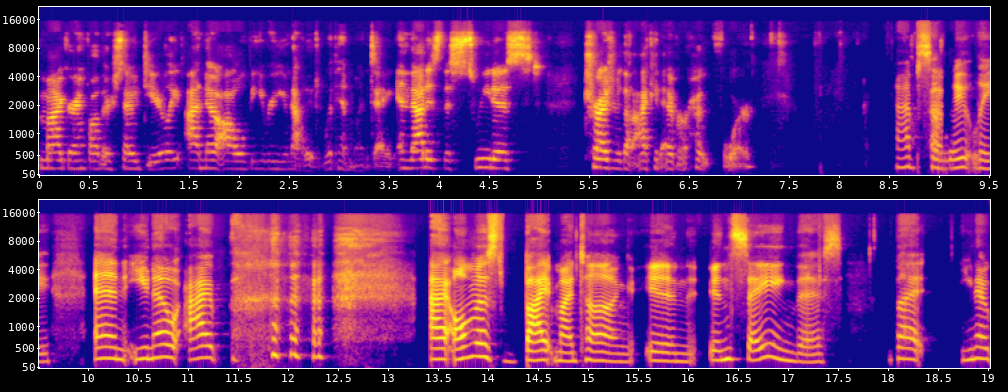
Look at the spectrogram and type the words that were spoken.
my grandfather so dearly, I know I will be reunited with him one day. And that is the sweetest treasure that I could ever hope for. Absolutely. And you know, I I almost bite my tongue in in saying this, but you know,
